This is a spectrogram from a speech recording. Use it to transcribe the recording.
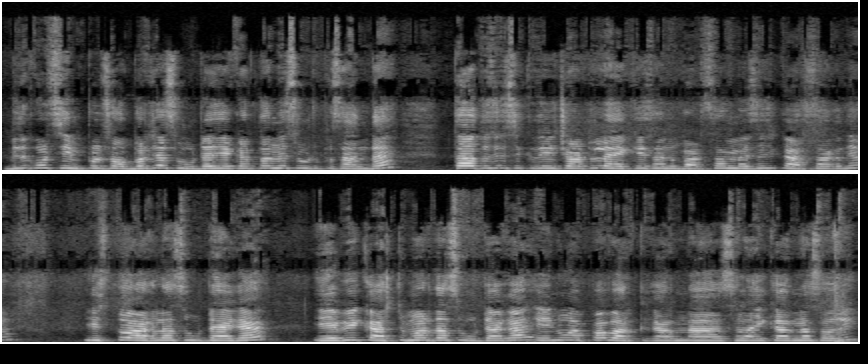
ਬਿਲਕੁਲ ਸਿੰਪਲ ਸੋਬਰ ਜਿਹਾ ਸੂਟ ਹੈ, ਜੇਕਰ ਤੁਹਾਨੂੰ ਇਹ ਸੂਟ ਪਸੰਦ ਹੈ, ਤਾਂ ਤੁਸੀਂ ਸਕਰੀਨਸ਼ਾਟ ਲੈ ਕੇ ਸਾਨੂੰ WhatsApp ਮੈਸੇਜ ਕਰ ਸਕਦੇ ਹੋ। ਇਸ ਤੋਂ ਅਗਲਾ ਸੂਟ ਹੈਗਾ ਇਹ ਵੀ ਕਸਟਮਰ ਦਾ ਸੂਟ ਹੈਗਾ, ਇਹਨੂੰ ਆਪਾਂ ਵਰਕ ਕਰਨਾ, ਸਿਲਾਈ ਕਰਨਾ ਸੌਰੀ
